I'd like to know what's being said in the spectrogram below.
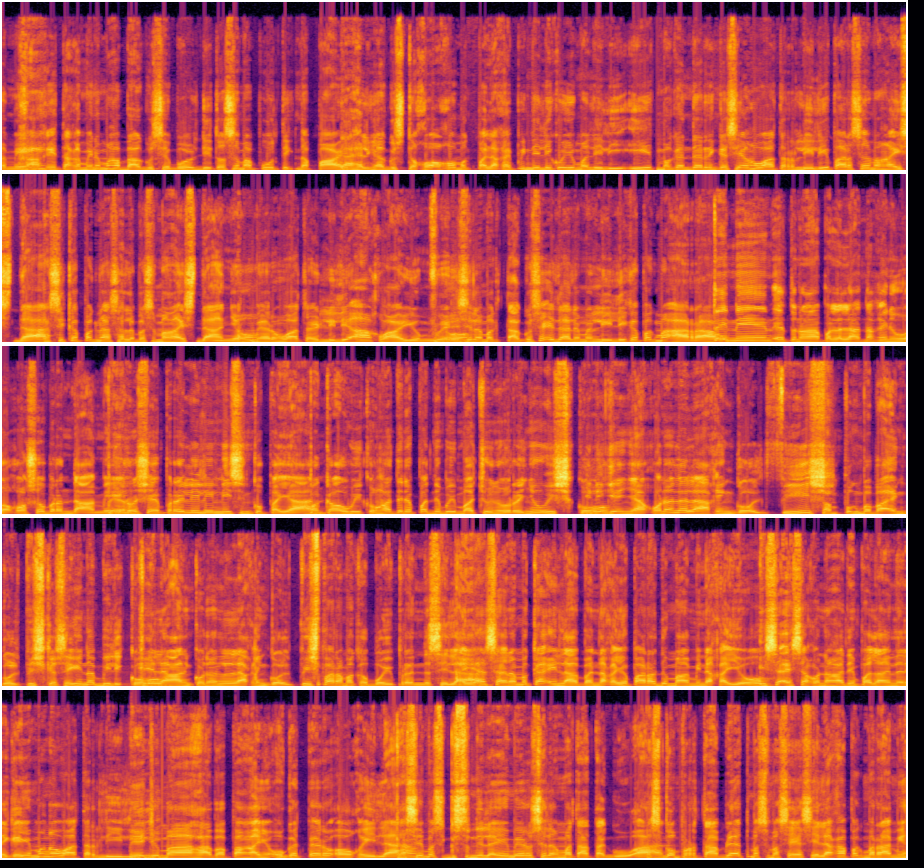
kami. Kakita kami ng mga bagong sibol dito sa maputik na part. Dahil nga gusto ko ako magpalaki, pinili ko yung maliliit. Maganda rin kasi ang water lily para sa mga isda. Kasi kapag nasa labas mga isda nyo, merong water lily ang aquarium nyo. Pwede sila magtago sa ilalim ng lily kapag maaraw. Tinin, ito na nga pala lahat ng kinuha ko. Sobrang dami. Pero syempre, lilinisin ko pa yan. Pagka uwi ko nga, tinapad ni Boy Machunurin yung wish ko. Binigyan niya ako ng lalaking goldfish. Sampung babaeng goldfish kasi yung nabili ko. Kailangan ko ng lalaking goldfish para magka-boyfriend na sila. Ayan, sana magkain laban na kayo para dumami na kayo. Isa-isa ko na nga din pala nilagay yung mga water lily. Medyo mahaba pa nga yung ugat pero okay lang. Kasi mas gusto nila yung meron silang matataguan. Mas komportable at mas masaya sila kapag maraming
